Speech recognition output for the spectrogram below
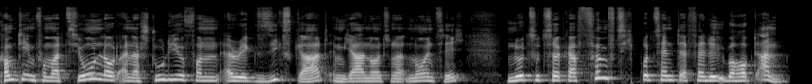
kommt die Information laut einer Studie von Eric Siegsgaard im Jahr 1990 nur zu circa 50% der Fälle überhaupt an.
